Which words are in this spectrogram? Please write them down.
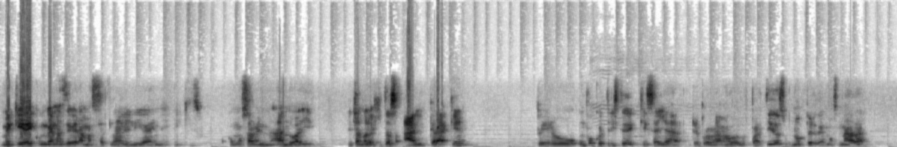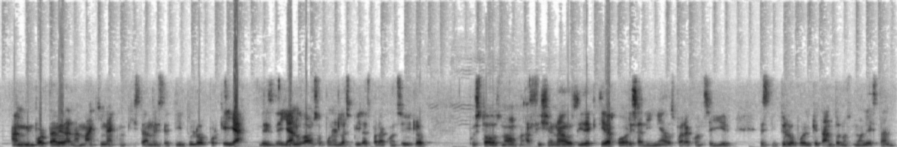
me quedé con ganas de ver a Mazatlán en Liga MX, como saben ando ahí echando ojitos al Kraken, pero un poco triste de que se haya reprogramado los partidos, no perdemos nada, a mí me importa ver a la máquina conquistando este título porque ya, desde ya nos vamos a poner las pilas para conseguirlo, pues todos, ¿no? Aficionados, directiva, jugadores alineados para conseguir este título por el que tanto nos molestan.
